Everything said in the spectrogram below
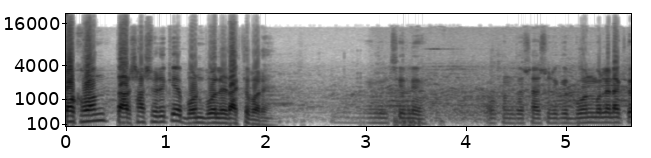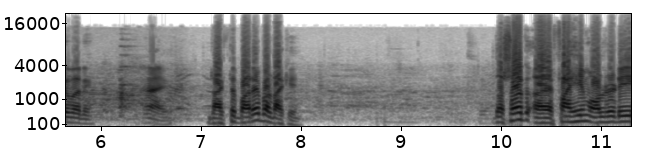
কখন তার শাশুড়িকে বোন বলে ডাকতে পারে? একজন ছেলে। কখন তো শাশুড়িকে বোন বলে ডাকতে পারে। হ্যাঁ। ডাকতে পারে বা ডাকে? দর্শক ফাহিম অলরেডি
